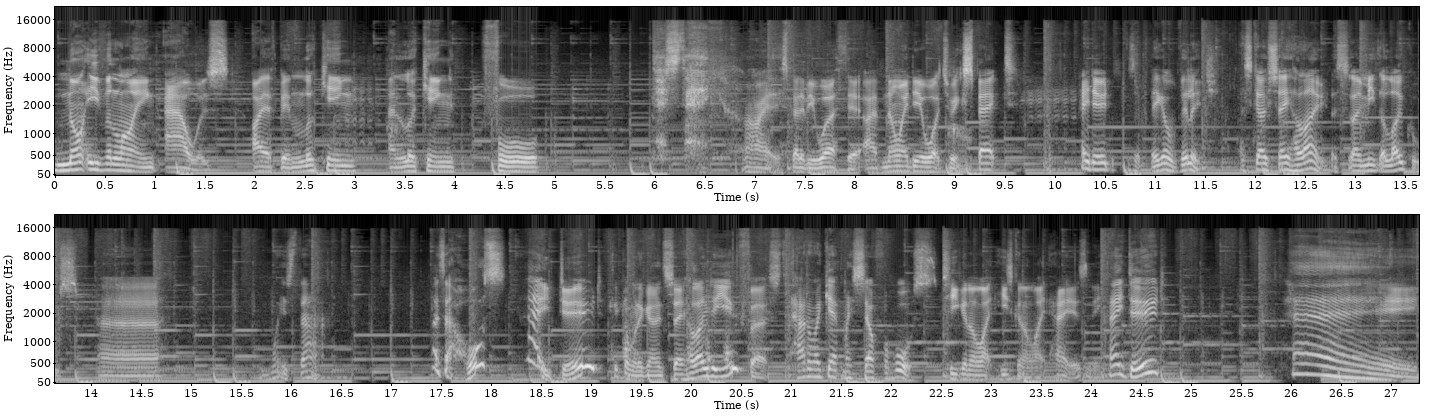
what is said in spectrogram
not even lying, hours. I have been looking and looking for this thing. All right, this better be worth it. I have no idea what to expect. Hey, dude, it's a big old village. Let's go say hello. Let's go meet the locals. Uh, what is that? Is that a horse? Hey, dude. I think I want to go and say hello to you first. How do I get myself a horse? He gonna like? He's gonna like hay, isn't he? Hey, dude. Hey,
